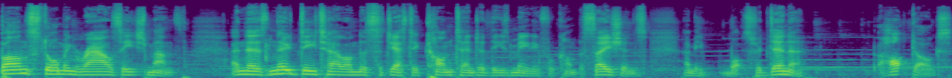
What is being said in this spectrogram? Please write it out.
barnstorming rows each month. And there's no detail on the suggested content of these meaningful conversations. I mean, what's for dinner? Hot dogs.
